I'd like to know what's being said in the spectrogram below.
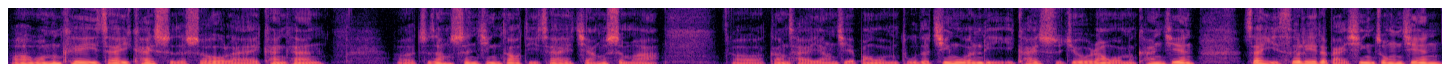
啊，我们可以在一开始的时候来看看，呃，这张圣经到底在讲什么啊？呃，刚才杨姐帮我们读的经文里，一开始就让我们看见，在以色列的百姓中间，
